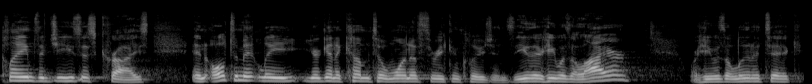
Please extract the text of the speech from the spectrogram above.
claims of Jesus Christ, and ultimately, you're going to come to one of three conclusions either he was a liar, or he was a lunatic,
